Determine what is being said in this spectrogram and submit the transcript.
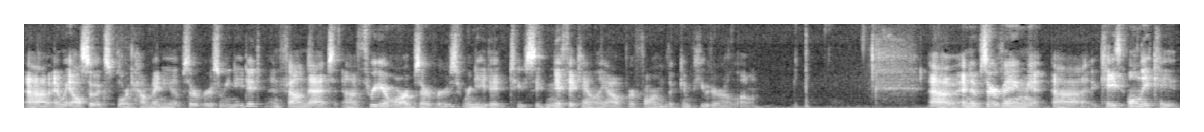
Uh, and we also explored how many observers we needed and found that uh, three or more observers were needed to significantly outperform the computer alone. Uh, and observing uh, case, only case,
